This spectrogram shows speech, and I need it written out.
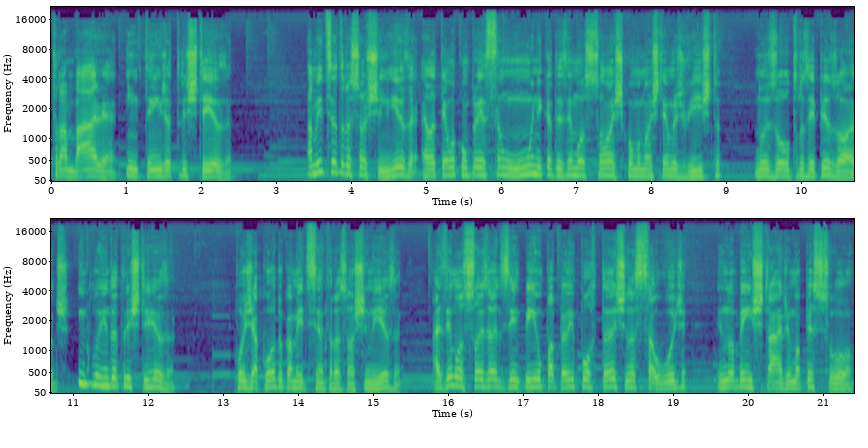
trabalha, entende a tristeza. A medicina tradicional chinesa ela tem uma compreensão única das emoções, como nós temos visto nos outros episódios, incluindo a tristeza. Pois, de acordo com a medicina tradicional chinesa, as emoções desempenham um papel importante na saúde e no bem-estar de uma pessoa.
